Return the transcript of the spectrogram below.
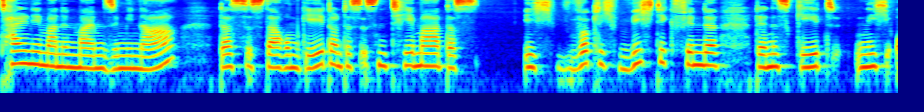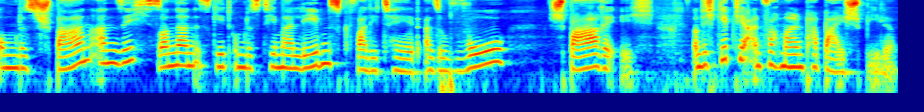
Teilnehmern in meinem Seminar, dass es darum geht und das ist ein Thema, das ich wirklich wichtig finde, denn es geht nicht um das Sparen an sich, sondern es geht um das Thema Lebensqualität. Also wo spare ich? Und ich gebe dir einfach mal ein paar Beispiele.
